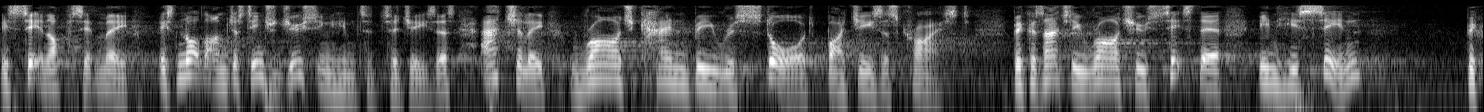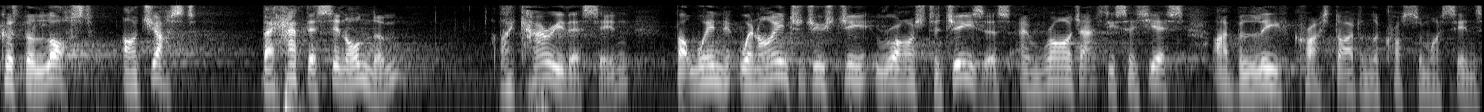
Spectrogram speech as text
is sitting opposite me, it's not that I'm just introducing him to, to Jesus. Actually, Raj can be restored by Jesus Christ. Because actually, Raj, who sits there in his sin, because the lost are just, they have their sin on them, they carry their sin, but when, when I introduce G- Raj to Jesus, and Raj actually says, Yes, I believe Christ died on the cross for my sins,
